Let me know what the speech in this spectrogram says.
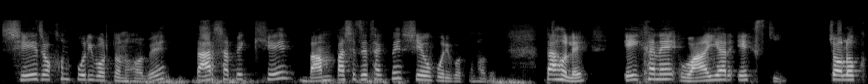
সে যখন পরিবর্তন হবে, তার সাপেক্ষে বাম পাশে যে থাকবে, সেও পরিবর্তন হবে। তাহলে এইখানে ওয়াই আর এক্স কি? চলক,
